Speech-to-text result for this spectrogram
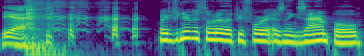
Yeah. Well, if you've never thought of that before as an example,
